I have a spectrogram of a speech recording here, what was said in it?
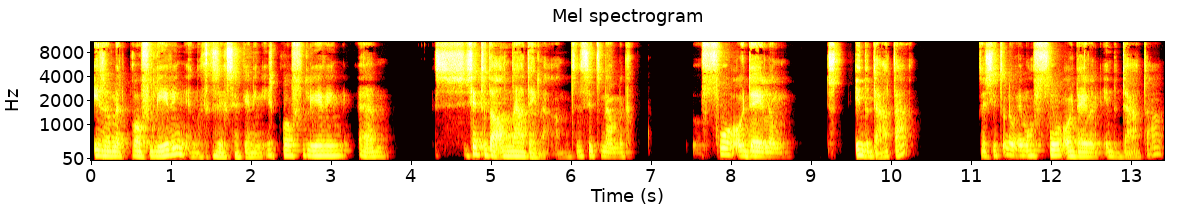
is er met profilering, en gezichtsherkenning is profilering, ehm, zitten er al nadelen aan. Er zitten namelijk vooroordelen in de data. Er zitten nou eenmaal vooroordelen in de data.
